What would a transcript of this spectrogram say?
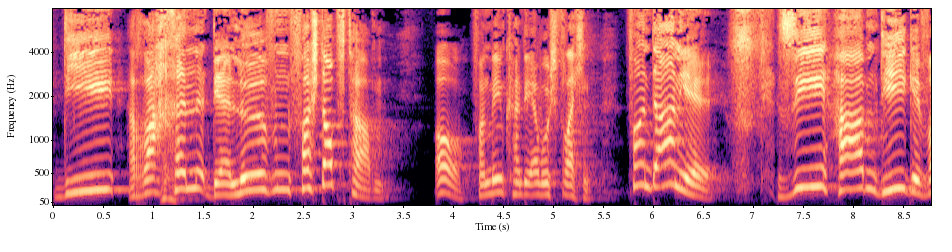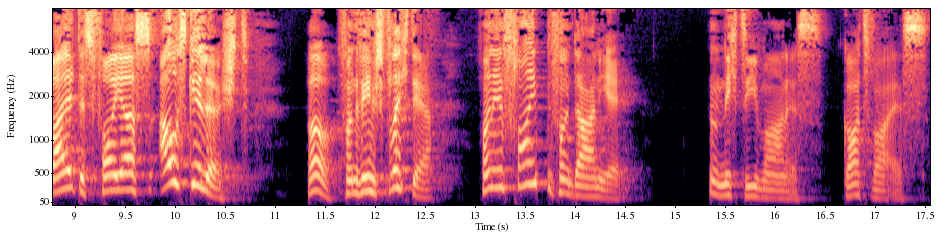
die Rachen der Löwen verstopft haben. Oh, von wem könnte er wohl sprechen? Von Daniel. Sie haben die Gewalt des Feuers ausgelöscht. Oh, von wem spricht er? Von den Freunden von Daniel. Und nicht sie waren es, Gott war es.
